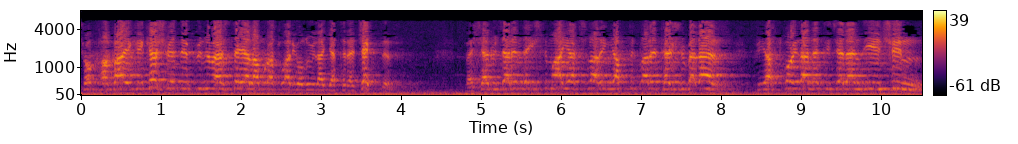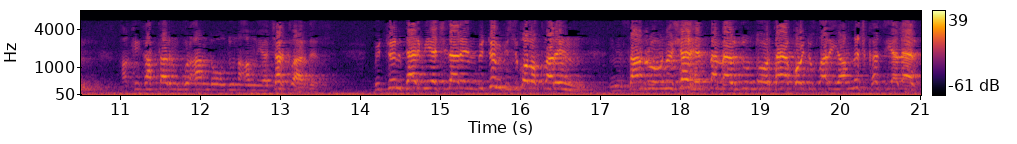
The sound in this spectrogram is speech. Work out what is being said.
çok hakaiki keşfedip üniversiteye laboratuvar yoluyla getirecektir. Beşer üzerinde içtimaiyatçıların yaptıkları tecrübeler fiyaskoyla neticelendiği için hakikatların Kur'an'da olduğunu anlayacaklardır. Bütün terbiyecilerin, bütün psikologların insan ruhunu şerh etme mevzunda ortaya koydukları yanlış kasiyeler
